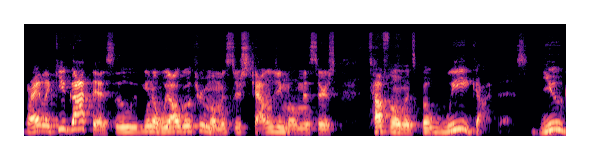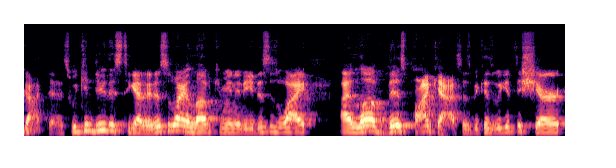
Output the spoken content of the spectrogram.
right? Like you got this. You know, we all go through moments. There's challenging moments. There's tough moments, but we got this. You got this. We can do this together. This is why I love community. This is why I love this podcast is because we get to share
